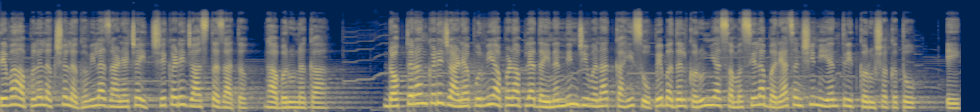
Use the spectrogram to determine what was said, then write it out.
तेव्हा आपलं लक्ष लघवीला जाण्याच्या इच्छेकडे जास्त जातं. घाबरू नका. डॉक्टरांकडे जाण्यापूर्वी आपण आपल्या दैनंदिन जीवनात काही सोपे बदल करून या समस्येला बऱ्याच अंशी नियंत्रित करू शकतो. एक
